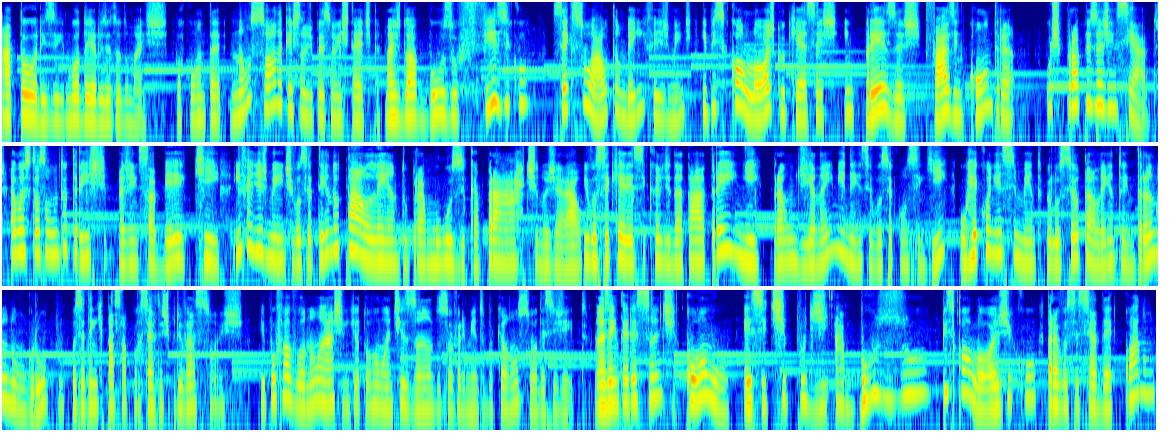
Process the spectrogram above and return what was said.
atores e modelos e tudo mais. Por conta não só da questão de pressão estética, mas do abuso físico sexual também, infelizmente, e psicológico que essas empresas fazem contra os próprios agenciados. É uma situação muito triste a gente saber que, infelizmente, você tendo talento para música, para arte no geral, e você querer se candidatar a trainee para um dia na iminência você conseguir o reconhecimento pelo seu talento entrando num grupo, você tem que passar por certas privações. E por favor, não achem que eu estou romantizando o sofrimento, porque eu não sou desse jeito. Mas é interessante como esse tipo de abuso psicológico para você se adequar num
